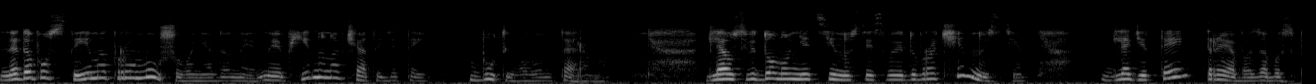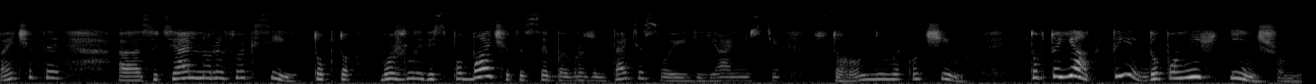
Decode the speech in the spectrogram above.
недопустиме примушування до неї, необхідно навчати дітей бути волонтерами. Для усвідомлення цінностей своєї доброчинності для дітей треба забезпечити соціальну рефлексію, тобто можливість побачити себе в результаті своєї діяльності сторонніми очима. Тобто, як ти допоміг іншому.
